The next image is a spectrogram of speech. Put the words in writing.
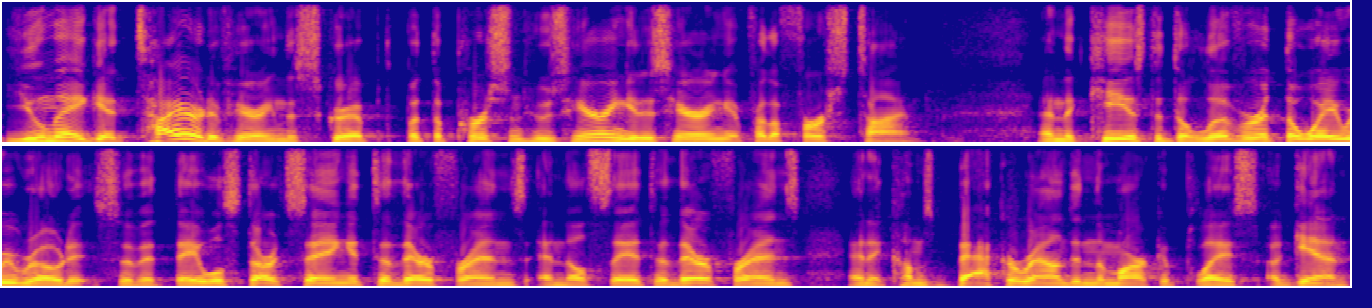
you may get tired of hearing the script, but the person who's hearing it is hearing it for the first time. And the key is to deliver it the way we wrote it so that they will start saying it to their friends and they'll say it to their friends and it comes back around in the marketplace. Again,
